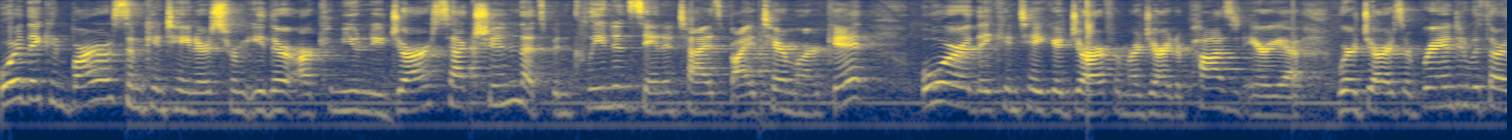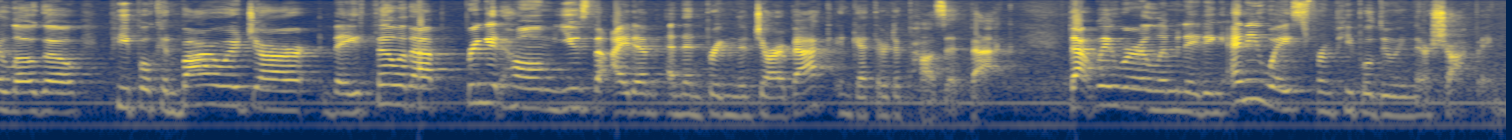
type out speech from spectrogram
or they can borrow some containers from either our community jar section that's been cleaned and sanitized by Tare Market or they can take a jar from our jar deposit area where jars are branded with our logo. People can borrow a jar, they fill it up, bring it home, use the item, and then bring the jar back and get their deposit back. That way we're eliminating any waste from people doing their shopping.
